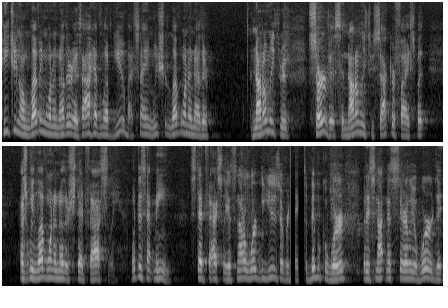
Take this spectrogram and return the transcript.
teaching on loving one another as I have loved you by saying we should love one another not only through service and not only through sacrifice, but as we love one another steadfastly. What does that mean? Steadfastly. It's not a word we use every day. It's a biblical word, but it's not necessarily a word that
